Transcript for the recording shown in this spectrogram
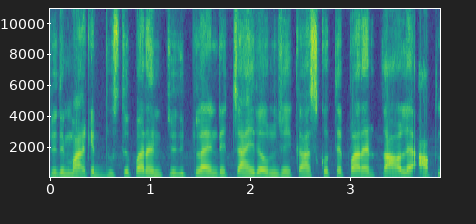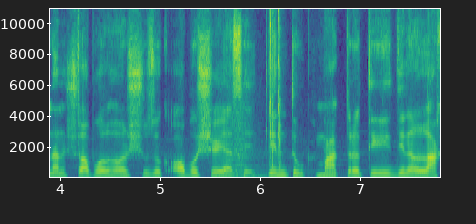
যদি মার্কেট বুঝতে পারেন, যদি ক্লায়েন্টের চাহিদা অনুযায়ী কাজ করতে পারেন, তাহলে আপনার সফল হওয়ার সুযোগ অবশ্যই আছে। কিন্তু মাত্র তিরিশ দিনের লাখ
